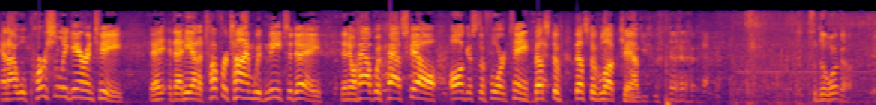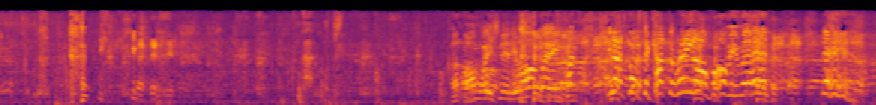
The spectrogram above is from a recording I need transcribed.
And I will personally guarantee that, that he had a tougher time with me today than he'll have with Pascal August the 14th. Best of best of luck, champ. Thank you. it's a good workout. Wrong way, Smitty. Wrong way. Cut, you're not supposed to cut the ring off on me, man. Damn.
